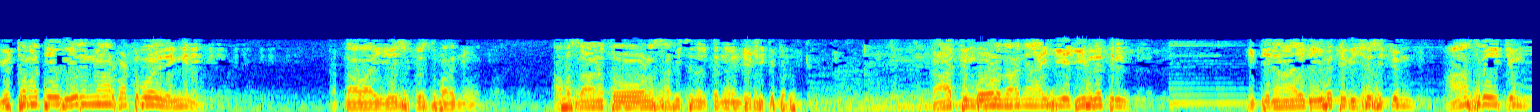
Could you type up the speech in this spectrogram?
യുദ്ധമധ്യേ വീരന്മാർ പട്ടുപോയതെങ്ങനെ കർത്താവായ യേശുക്രിസ്തു പറഞ്ഞു അവസാനത്തോളം സഹിച്ചു നിൽക്കുന്നവൻ രക്ഷിക്കപ്പെടും. കാറ്റും കോൾ നിറഞ്ഞ ഐഹിക ജീവിതത്തിൽ നിത്യനായ ദൈവത്തെ വിശ്വസിച്ചും ആശ്രയിച്ചും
